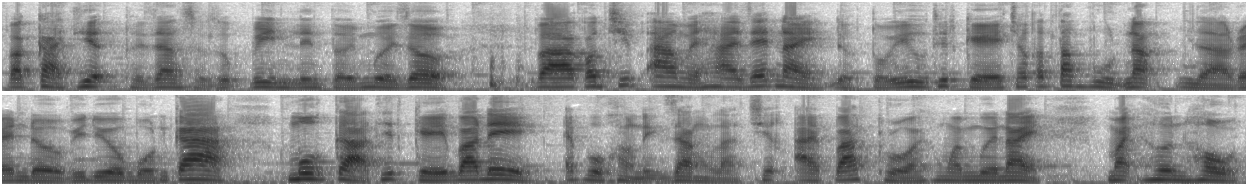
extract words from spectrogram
và cải thiện thời gian sử dụng pin lên tới 10 giờ. Và con chip A12Z này được tối ưu thiết kế cho các tác vụ nặng như là render video 4K, mua cả thiết kế 3D. Apple khẳng định rằng là chiếc iPad Pro 2020 này mạnh hơn hầu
